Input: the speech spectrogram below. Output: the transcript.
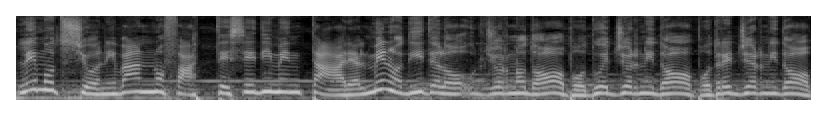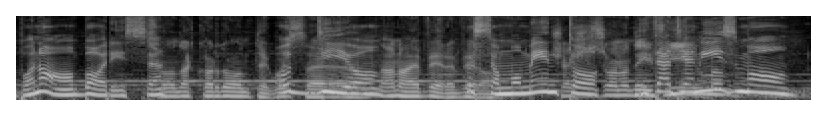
Le emozioni vanno fatte sedimentare, almeno ditelo un giorno dopo, due giorni dopo, tre giorni dopo, no Boris? Sono d'accordo con te. questo è- Oddio. no, no, è vero, è vero. Questo è un momento Cioè, di tatianismo. film-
